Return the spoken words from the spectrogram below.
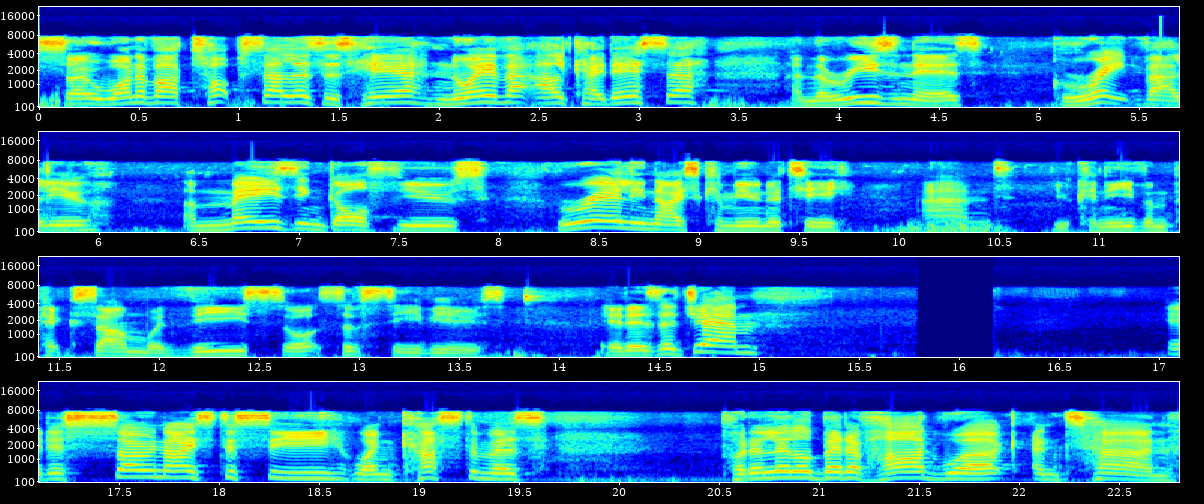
So one of our top sellers is here, Nueva Alcaidesa, and the reason is great value, amazing golf views, really nice community, and you can even pick some with these sorts of sea views. It is a gem. It is so nice to see when customers put a little bit of hard work and turn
